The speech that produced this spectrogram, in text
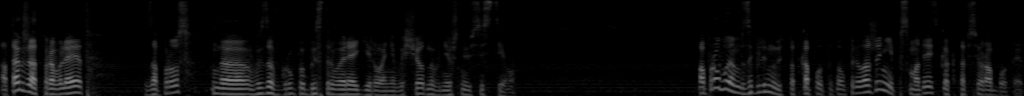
а также отправляет запрос на вызов группы быстрого реагирования в еще одну внешнюю систему. Попробуем заглянуть под капот этого приложения и посмотреть, как это все работает.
